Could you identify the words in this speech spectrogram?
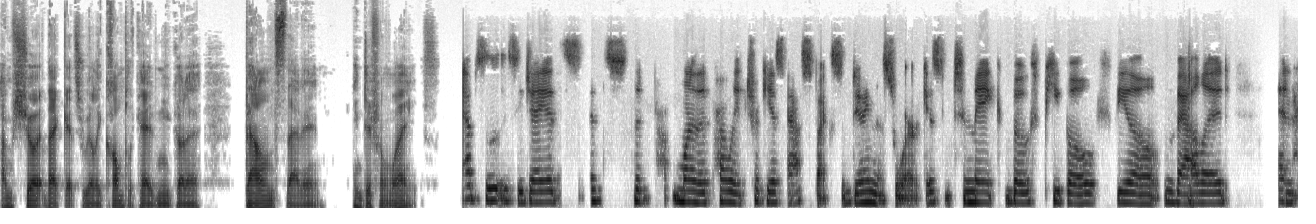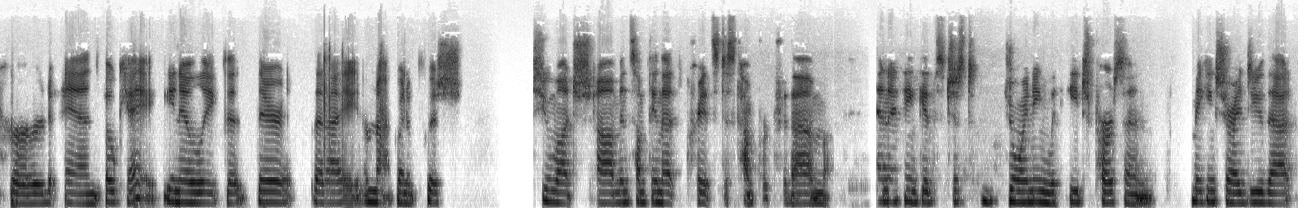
I'm sure that gets really complicated, and you've got to balance that in in different ways. Absolutely, CJ. It's it's the one of the probably trickiest aspects of doing this work is to make both people feel valid and heard and okay. You know, like that they're that I am not going to push too much um, in something that creates discomfort for them. And I think it's just joining with each person, making sure I do that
